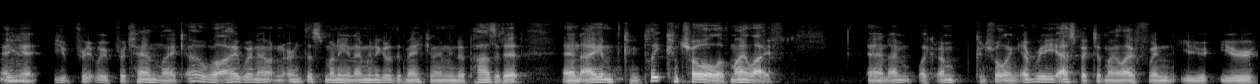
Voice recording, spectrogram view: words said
and yet you pre- we pretend like, oh well, I went out and earned this money, and I'm going to go to the bank and I'm going to deposit it, and I am complete control of my life, and I'm like I'm controlling every aspect of my life when you you're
